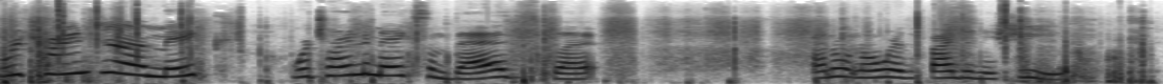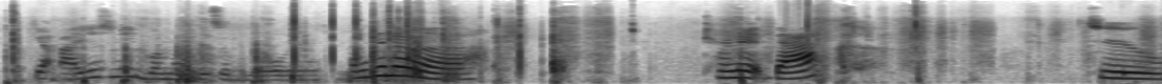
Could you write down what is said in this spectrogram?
we're trying to make, we're trying to make some beds, but I don't know where to find any sheep. Yeah, I just need one more piece of wool. and I can- I'm gonna turn it back to.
